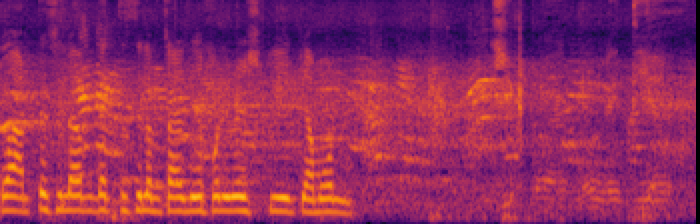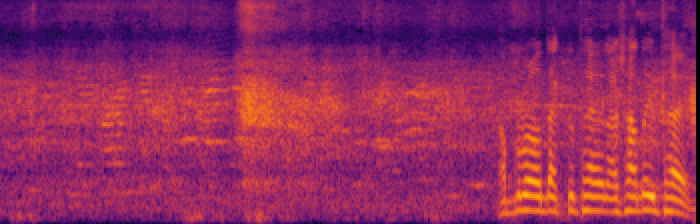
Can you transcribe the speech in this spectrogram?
তো আঁটতেছিলাম, দেখতেছিলাম চারিদিকে পরিবেশ কি, কেমন? আপনারাও দেখতে থাকেন আর সাথেই থাকেন।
